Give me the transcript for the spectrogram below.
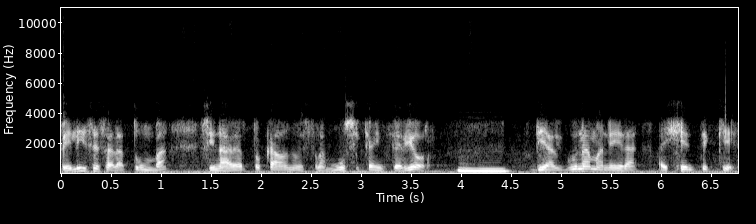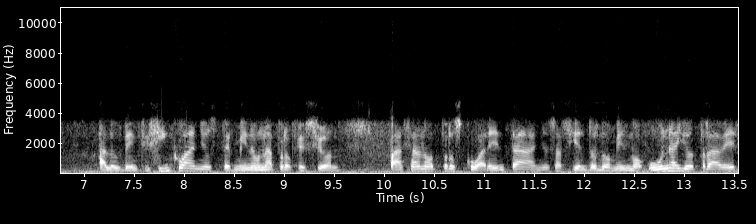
felices a la tumba sin haber tocado nuestra música interior. Mm. De alguna manera hay gente que a los 25 años termina una profesión, pasan otros 40 años haciendo lo mismo una y otra vez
